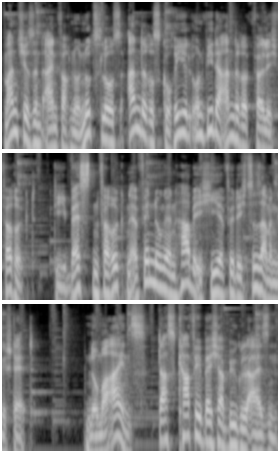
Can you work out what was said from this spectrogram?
Manche sind einfach nur nutzlos, andere skurril und wieder andere völlig verrückt. Die besten verrückten Erfindungen habe ich hier für dich zusammengestellt. Nummer 1. Das Kaffeebecher-Bügeleisen.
